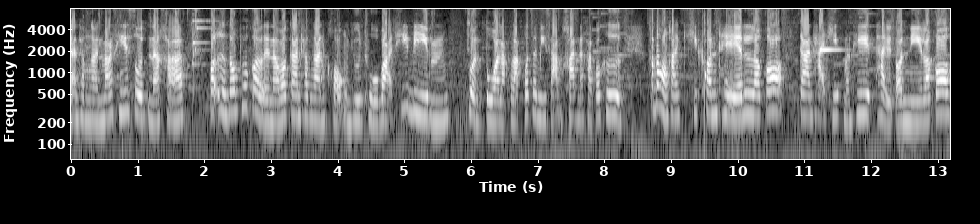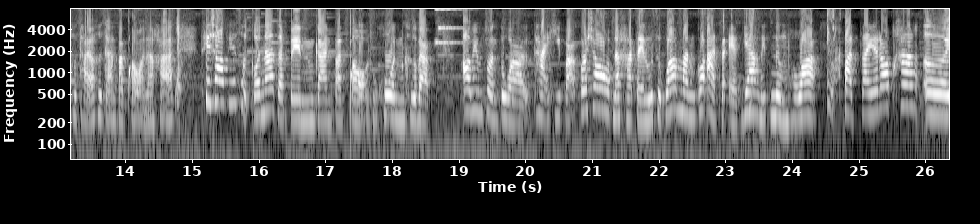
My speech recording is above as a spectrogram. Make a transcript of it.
การทำงานมากที่สุดนะคะก่อนอื่นต้องพูดก่อนเลยนะว่าการทำงานของ YouTube อะที่บีม ส่วนตัวหลักๆ ก็จะมี 3 ขั้นนะคะ ก็คือขั้นตอนของการคิดคอนเทนต์แล้วก็การถ่ายคลิปเหมือนที่ถ่ายอยู่ตอนนี้ แล้วก็สุดท้ายก็คือการตัดต่อนะคะ ที่ชอบที่สุดก็น่าจะเป็นการตัดต่อทุกคนคือแบบเอาบิมส่วนตัวถ่ายคลิปอะก็ชอบนะคะ แต่รู้สึกว่ามันก็อาจจะแอบยากนิดนึง เพราะว่าปัจจัยรอบข้างเอ่ย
